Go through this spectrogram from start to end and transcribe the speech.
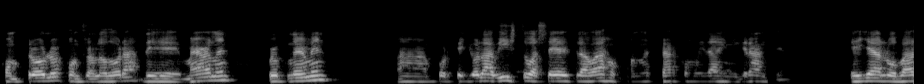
controller, controladora de Maryland, Brooke Lerman, uh, porque yo la he visto hacer el trabajo con nuestra comunidad inmigrante. ella lo va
